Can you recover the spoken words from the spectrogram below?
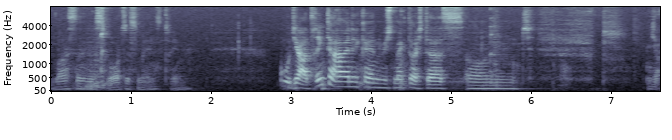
Was denn des Wortes Mainstream? Gut, ja, trinkt der Heineken, wie schmeckt euch das? Und ja,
